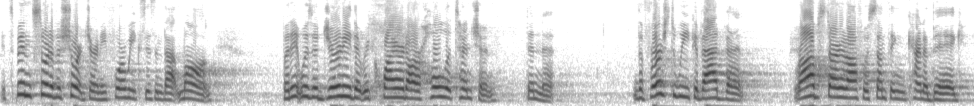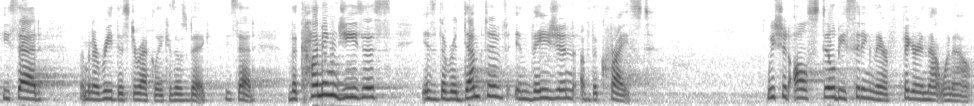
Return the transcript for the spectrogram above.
It's been sort of a short journey. Four weeks isn't that long. But it was a journey that required our whole attention, didn't it? The first week of Advent, Rob started off with something kind of big. He said, I'm going to read this directly because it was big. He said, The coming Jesus is the redemptive invasion of the Christ. We should all still be sitting there figuring that one out.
